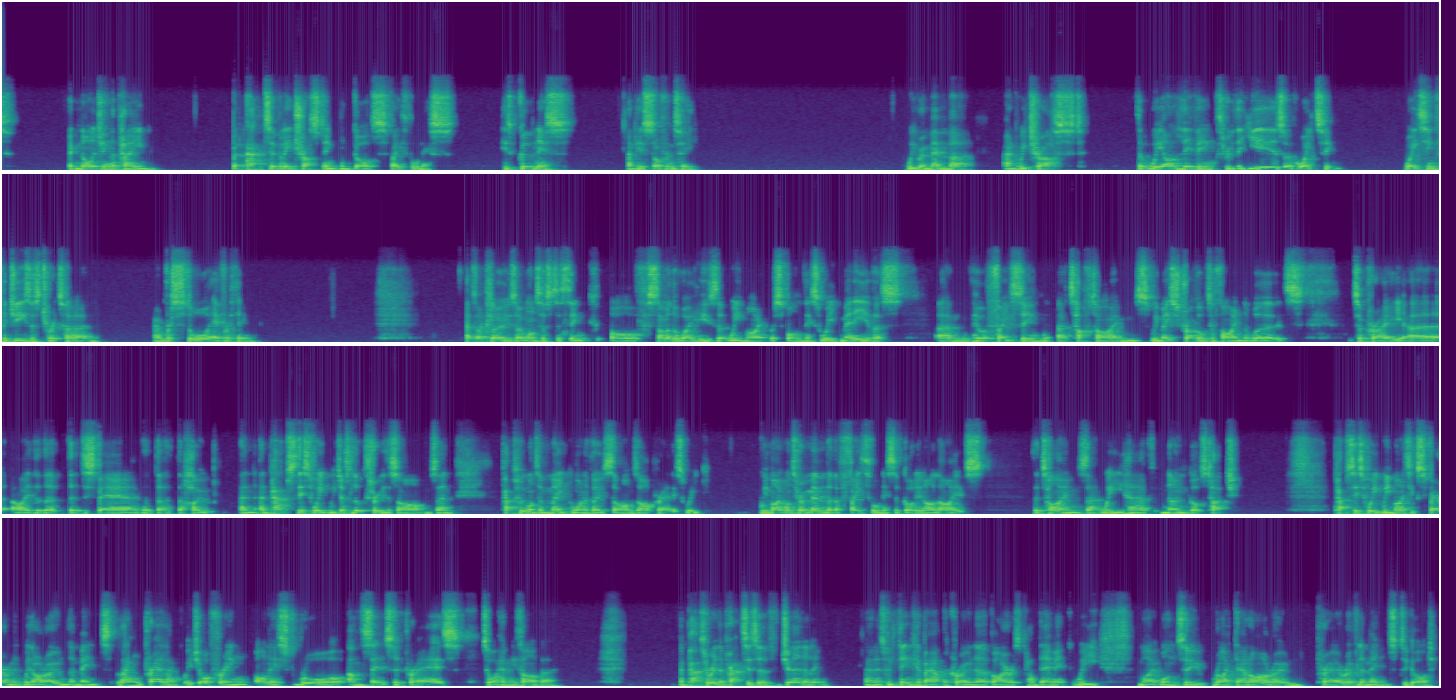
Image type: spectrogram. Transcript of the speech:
acknowledging the pain but actively trusting in God's faithfulness, his goodness, and his sovereignty. We remember and we trust that we are living through the years of waiting, waiting for Jesus to return and restore everything. As I close, I want us to think of some of the ways that we might respond this week. Many of us um, who are facing uh, tough times, we may struggle to find the words to pray, uh, either the, the despair, the, the, the, hope. And, and perhaps this week we just look through the Psalms and perhaps we want to make one of those Psalms our prayer this week. We might want to remember the faithfulness of God in our lives, the times that we have known God's touch. Perhaps this week we might experiment with our own lament lang- prayer language, offering honest, raw, uncensored prayers to our Heavenly Father. And perhaps we're in the practice of journaling. And as we think about the coronavirus pandemic, we might want to write down our own prayer of lament to God.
